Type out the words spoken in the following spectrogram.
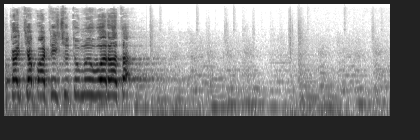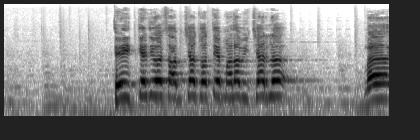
लोकांच्या पाठीशी तुम्ही उभं राहता. ते इतके दिवस आमच्यात होते मला विचारलं मग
